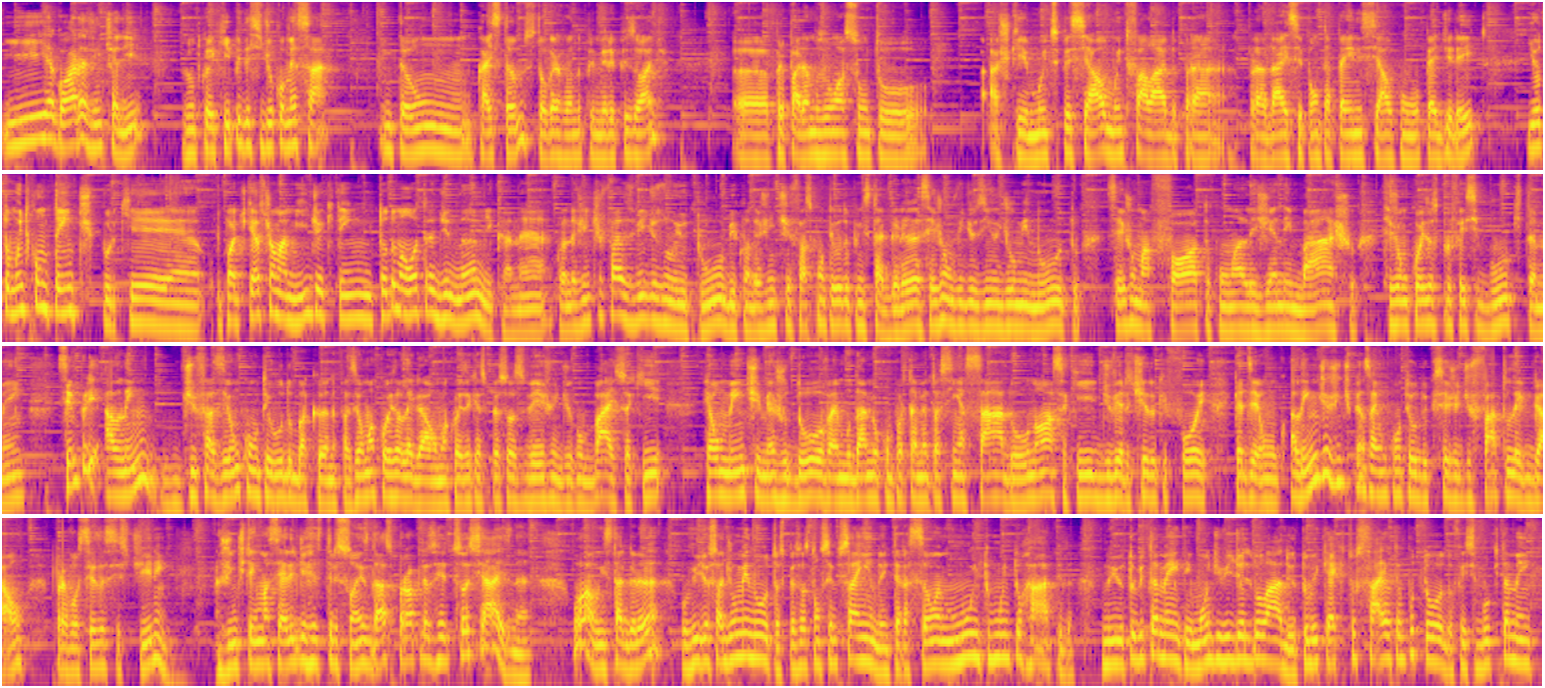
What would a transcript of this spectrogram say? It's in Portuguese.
E agora a gente ali, junto com a equipe, decidiu começar. Então, cá estamos, estou gravando o primeiro episódio. Uh, preparamos um assunto acho que muito especial, muito falado para dar esse pontapé inicial com o pé direito. E eu tô muito contente porque o podcast é uma mídia que tem toda uma outra dinâmica, né? Quando a gente faz vídeos no YouTube, quando a gente faz conteúdo pro Instagram, seja um videozinho de um minuto, seja uma foto com uma legenda embaixo, sejam coisas pro Facebook também. Sempre além de fazer um conteúdo bacana, fazer uma coisa legal, uma coisa que as pessoas vejam e digam, bah, isso aqui realmente me ajudou, vai mudar meu comportamento assim assado, ou nossa, que divertido que foi. Quer dizer, um, além de a gente pensar em um conteúdo que seja de fato legal para vocês assistirem, a gente tem uma série de restrições das próprias redes sociais, né? Uau, o Instagram, o vídeo é só de um minuto, as pessoas estão sempre saindo, a interação é muito, muito rápida. No YouTube também, tem um monte de vídeo ali do lado, o YouTube quer que tu saia o tempo todo, o Facebook também.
